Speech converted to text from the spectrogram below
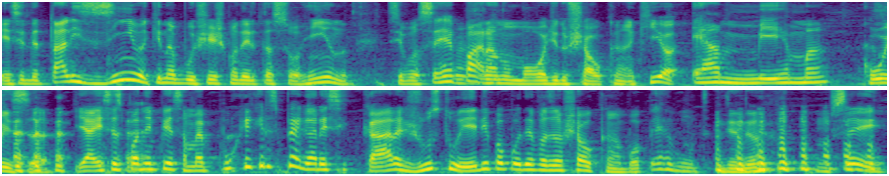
Esse detalhezinho aqui na bochecha quando ele tá sorrindo, se você reparar uhum. no molde do Shao Kahn aqui, ó, é a mesma coisa. E aí vocês podem pensar, mas por que, que eles pegaram esse cara, justo ele, pra poder fazer o Shao Kahn? Boa pergunta, entendeu? Não sei.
